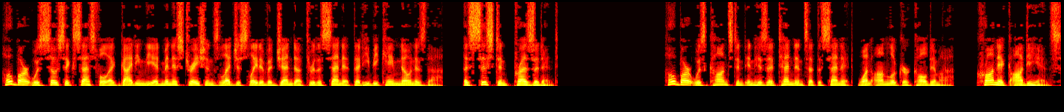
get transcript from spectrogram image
Hobart was so successful at guiding the administration's legislative agenda through the Senate that he became known as the «assistant president». Hobart was constant in his attendance at the Senate, one onlooker called him a «chronic audience»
